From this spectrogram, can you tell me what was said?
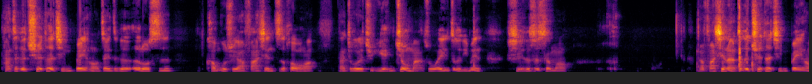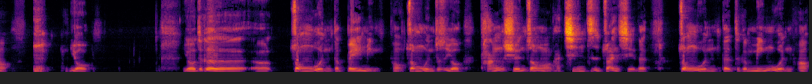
他这个阙特勤碑哈，在这个俄罗斯考古学家发现之后哈，他就会去研究嘛，说哎，这个里面写的是什么？他发现了这个阙特勤碑哈，有有这个呃中文的碑铭哦，中文就是由唐玄宗哦他亲自撰写的中文的这个铭文哈，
